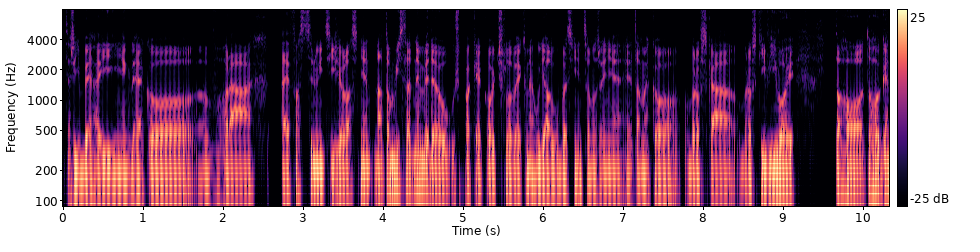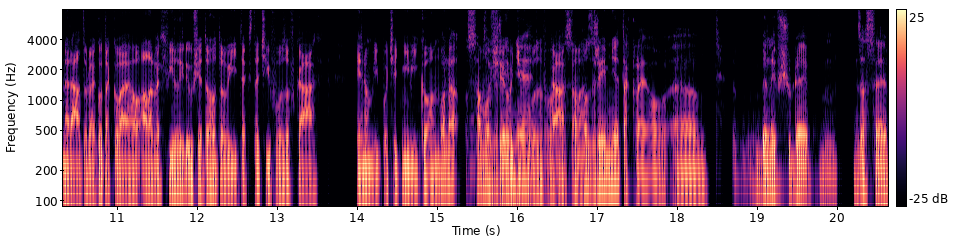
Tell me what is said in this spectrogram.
kteří běhají někde jako v horách a je fascinující, že vlastně na tom výsledném videu už pak jako člověk neudělal vůbec nic, samozřejmě je tam jako obrovská, obrovský vývoj toho, toho generátoru jako takového, ale ve chvíli, kdy už je to hotový, tak stačí v uvozovkách jenom výpočetní výkon, ona samozřejmě, což je hodně v ona ale... samozřejmě takhle, jo. Ehm, byly všude zase,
